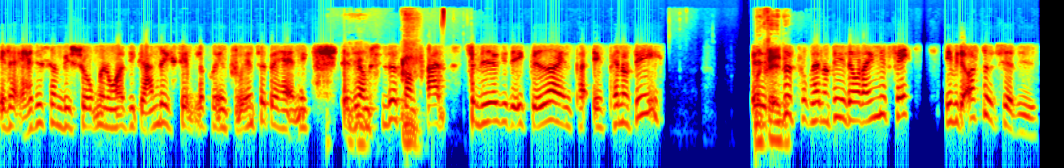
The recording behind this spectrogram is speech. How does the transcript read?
Eller er det, som vi så med nogle af de gamle eksempler på influenzabehandling? Da det om sider kom frem, så virkede det ikke bedre end panodil. Margrethe. Øh, panodil, der var der ingen effekt. Det er vi da også nødt til at vide.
